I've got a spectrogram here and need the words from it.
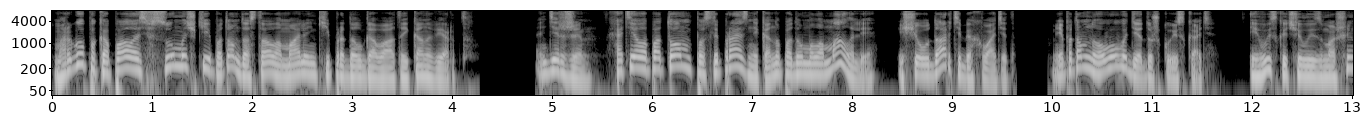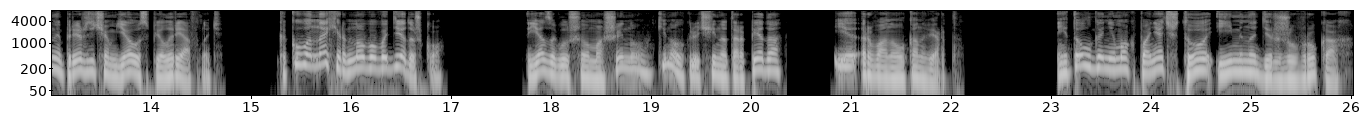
Марго покопалась в сумочке, потом достала маленький продолговатый конверт. Держи. Хотела потом, после праздника, но подумала, мало ли, еще удар тебе хватит. Мне потом нового дедушку искать. И выскочила из машины, прежде чем я успел рявкнуть. Какого нахер нового дедушку? Я заглушил машину, кинул ключи на торпеда и рванул конверт. И долго не мог понять, что именно держу в руках.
